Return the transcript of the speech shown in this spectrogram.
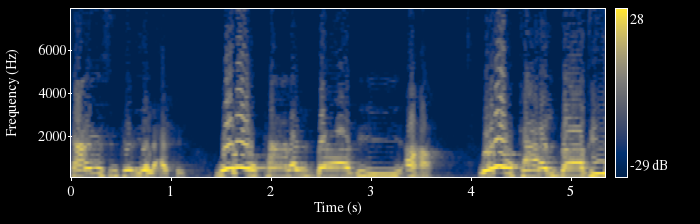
kaana isimkeediya la xadfay. Walow kaana albaaqi aha. Walow kaana albaaqi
